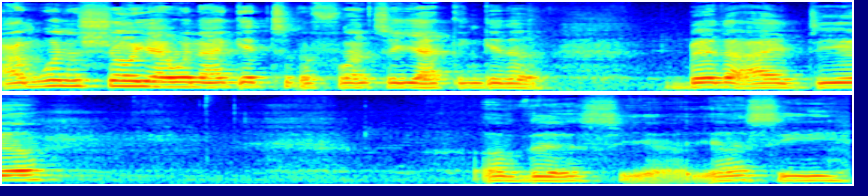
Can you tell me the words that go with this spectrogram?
I'm going to show y'all when I get to the front so y'all can get a better idea of this. Yeah, y'all see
